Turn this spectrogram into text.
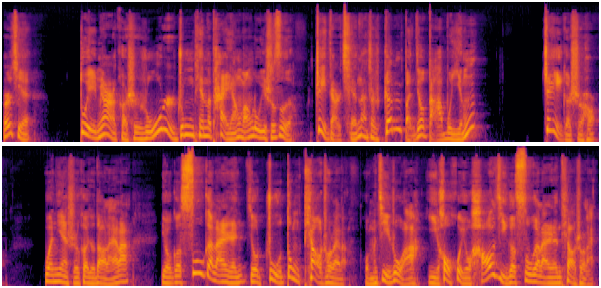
而且对面可是如日中天的太阳王路易十四，这点钱呢，这是根本就打不赢。这个时候，关键时刻就到来了，有个苏格兰人就主动跳出来了。我们记住啊，以后会有好几个苏格兰人跳出来。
